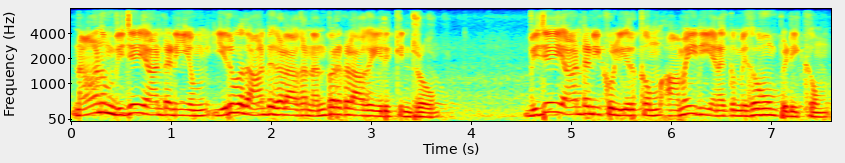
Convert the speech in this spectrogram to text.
நானும் விஜய் ஆண்டனியும் இருபது ஆண்டுகளாக நண்பர்களாக இருக்கின்றோம். விஜய் ஆண்டனிக்குள் இருக்கும் அமைதி எனக்கு மிகவும் பிடிக்கும்.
